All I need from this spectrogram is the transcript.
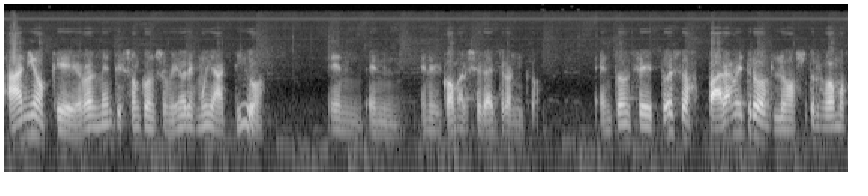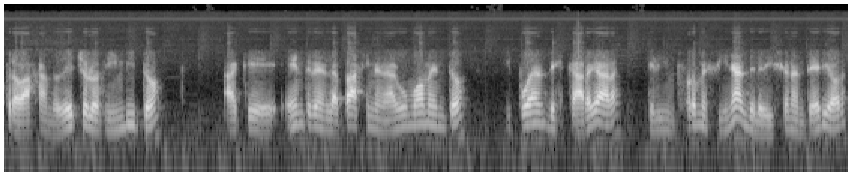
años que realmente son consumidores muy activos en, en, el comercio electrónico. Entonces, todos esos parámetros nosotros vamos trabajando. De hecho, los invito a que entren en la página en algún momento y puedan descargar el informe final de la edición anterior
